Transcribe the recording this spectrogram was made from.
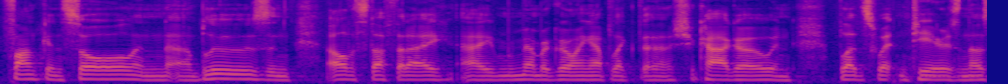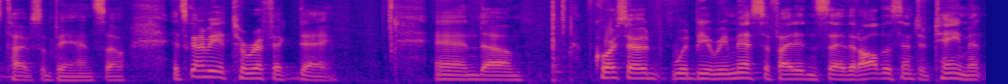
funk and soul and uh, blues and all the stuff that I, I remember growing up, like the Chicago and Blood, Sweat, and Tears and those types of bands. So it's going to be a terrific day. And um, of course, I would, would be remiss if I didn't say that all this entertainment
